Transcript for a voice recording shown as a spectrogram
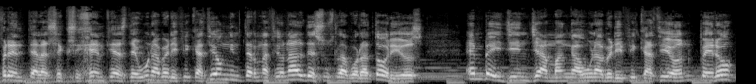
frente a las exigencias de una verificación internacional de sus laboratorios, en Beijing llaman a una verificación, pero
